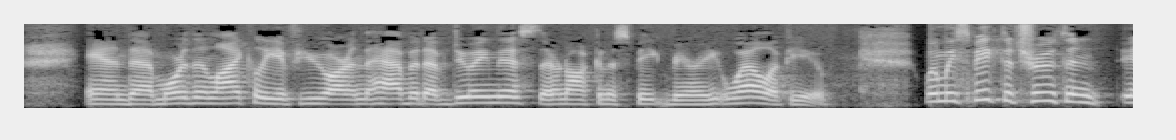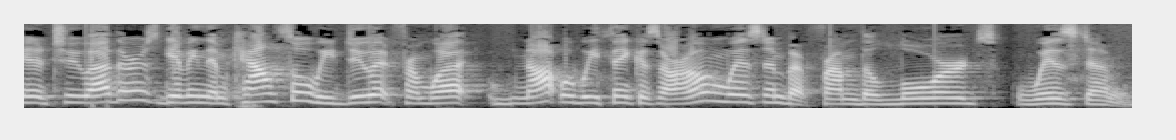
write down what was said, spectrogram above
and uh, more than likely, if you are in the habit of doing this, they're not going to speak very well of you. When we speak the truth in, in, to others, giving them counsel, we do it from what, not what we think is our own wisdom, but from the Lord's wisdom.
